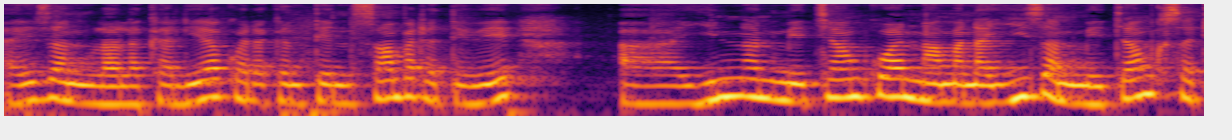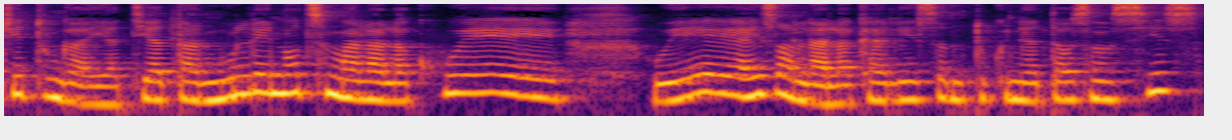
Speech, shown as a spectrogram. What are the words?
aiza no lalan-kalehako araka ny tenin'ny sambatra dia hoe inona no mety amiko an, namana iza no mety amiko satria tonga aty an-tanin'olona ianao tsy mahalala koa hoe hoe aiza ny lalan-kaleha sy ny tokony hatao sy ny sisa.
